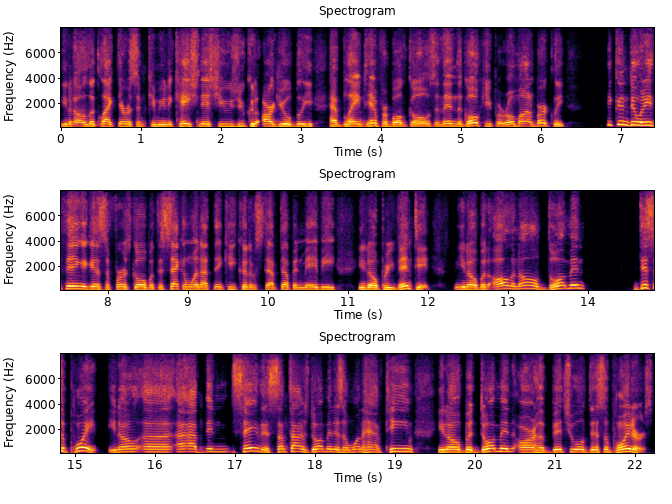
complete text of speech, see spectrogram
you know, it looked like there were some communication issues. You could arguably have blamed him for both goals. And then the goalkeeper, Roman Bürki, he couldn't do anything against the first goal, but the second one, I think he could have stepped up and maybe, you know, prevented, you know, but all in all, Dortmund, disappoint. You know, uh, I, have been saying this. Sometimes Dortmund is a one half team, you know, but Dortmund are habitual disappointers.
